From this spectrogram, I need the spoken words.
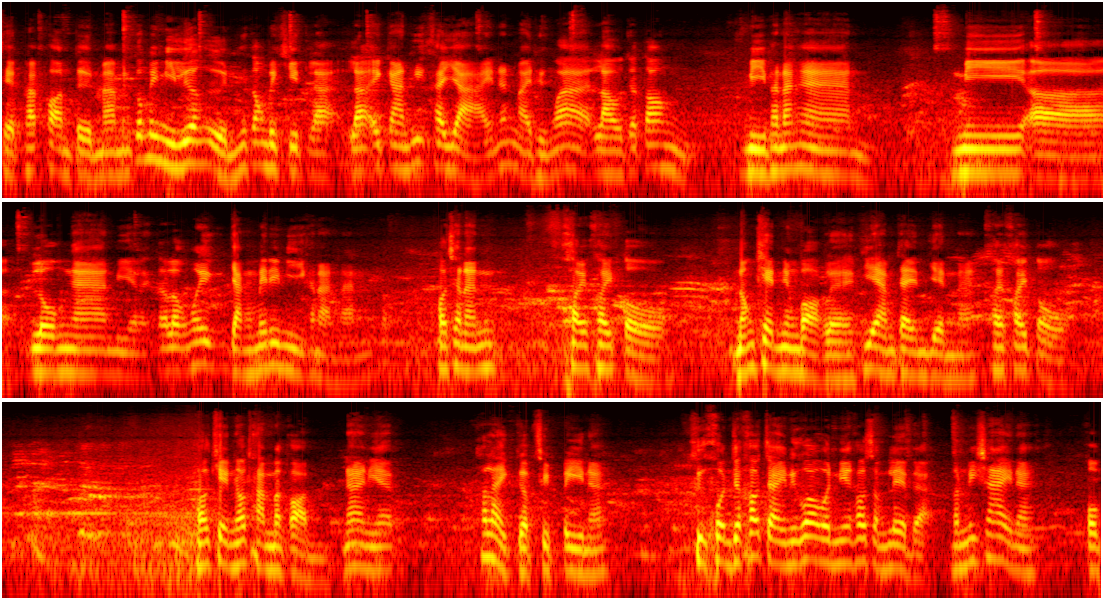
เสร็จพักผ่อนตื่นมา มันก็ไม่มีเรื่องอื่นที่ต้องไปคิดล้วแล้วไอ้การที่ขยายนั่นหมายถึงว่าเราจะต้องมีพนักงาน มีโรงงานมีอะไรแต่เราไม่ยังไม่ได้มีขนาดนั้น เพราะฉะนั้นค่อยๆโต น้องเคนยังบอกเลยพี่แอมใจเย็นๆนะค่อยๆโต เพราะเคนเขาทำมาก่อนหน้าเนี้ยเท่าไหร่เกือบสิบปีนะ คือคนจะเข้าใจนึกว่าวันนี้เขาสำเร็จอะมันไม่ใช่นะ ผม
